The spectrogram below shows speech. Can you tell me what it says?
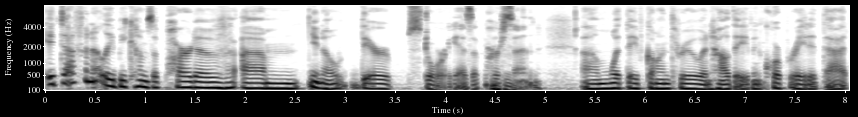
It definitely becomes a part of um, you know their story as a person, um, what they've gone through and how they've incorporated that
